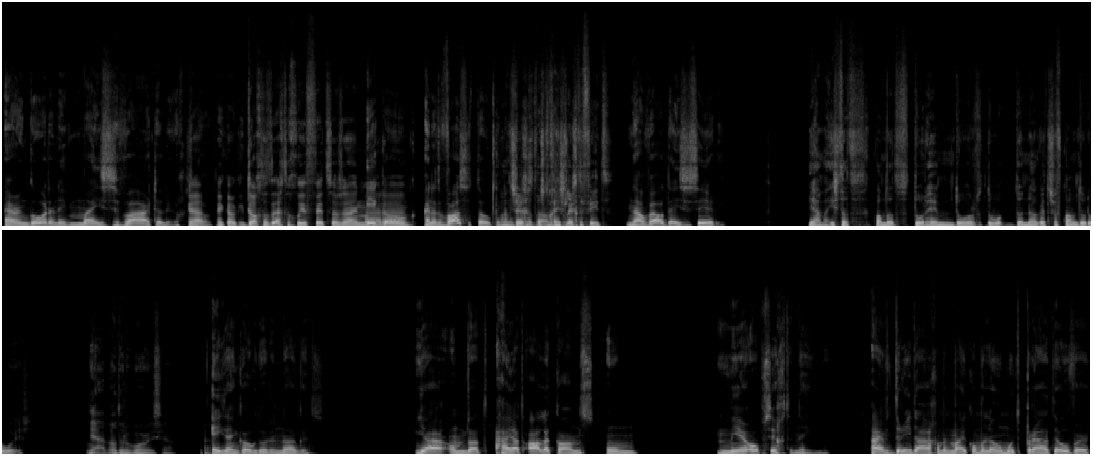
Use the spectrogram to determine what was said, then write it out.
Aaron Gordon heeft mij zwaar Ja, teleurgesteld. ik ook. Ik dacht dat het echt een goede fit zou zijn. Maar, ik eh, ook. En dat was het ook. in Ik eerste zeggen, het was toch geen slechte fit. Nou, wel deze serie. Ja, maar is dat, kwam dat door hem, door de, de Nuggets of kwam het door de Warriors? ja, wel door de Warriors, ja. Ik denk ook door de Nuggets. Ja, omdat hij had alle kans om meer op zich te nemen. Hij heeft drie dagen met Michael Malone moeten praten over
